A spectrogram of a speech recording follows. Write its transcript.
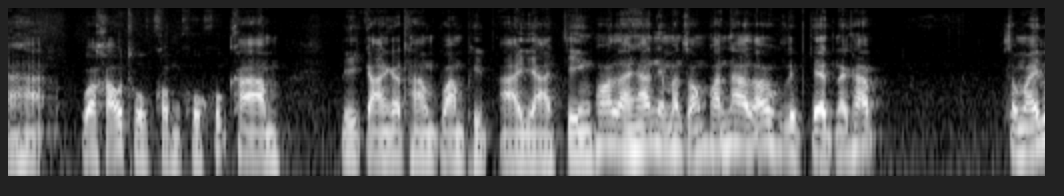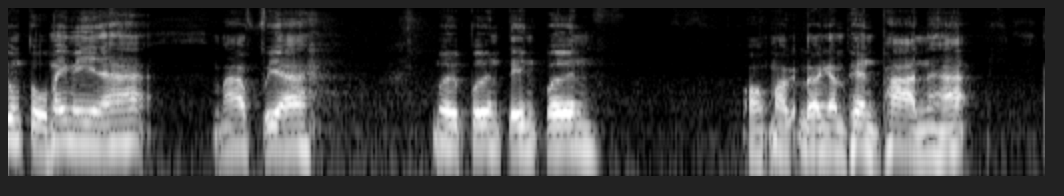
นะฮะว่าเขาถูกข่มขู่คุกคาม มีการกระทำความผิดอาญาจริง เพราะอะไรฮะเนี่ยมัน 2567 นะครับ สมัยลุงตู่ไม่มีนะฮะมาเฟียมือปืนตีนปืน ออกมาเดินกันเพ่นพ่านนะฮะไอ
